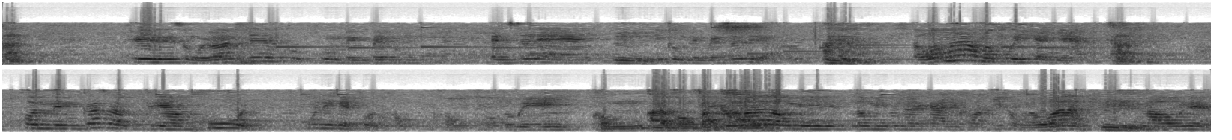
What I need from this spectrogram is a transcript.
ครับ คือสมมติว่าเพื่อนกลุ่มหนึ่งเป็นเป็นเสื้อแดงอืมอีกกลุ่มหนึ่งเป็นเสื้อเหลืองอ่าแต่ว่าเมื่อเรามาคุยกันเนี้ย ครับ คนหนึ่งก็จะพยายามพูดพูดในเหตุผลของของของตัวเองของอ่าของหฝั่มางยถึงเขาว่าเรามีเรามีพัฒนาการในความคิดของเราว่า อืม เราเนี่ย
